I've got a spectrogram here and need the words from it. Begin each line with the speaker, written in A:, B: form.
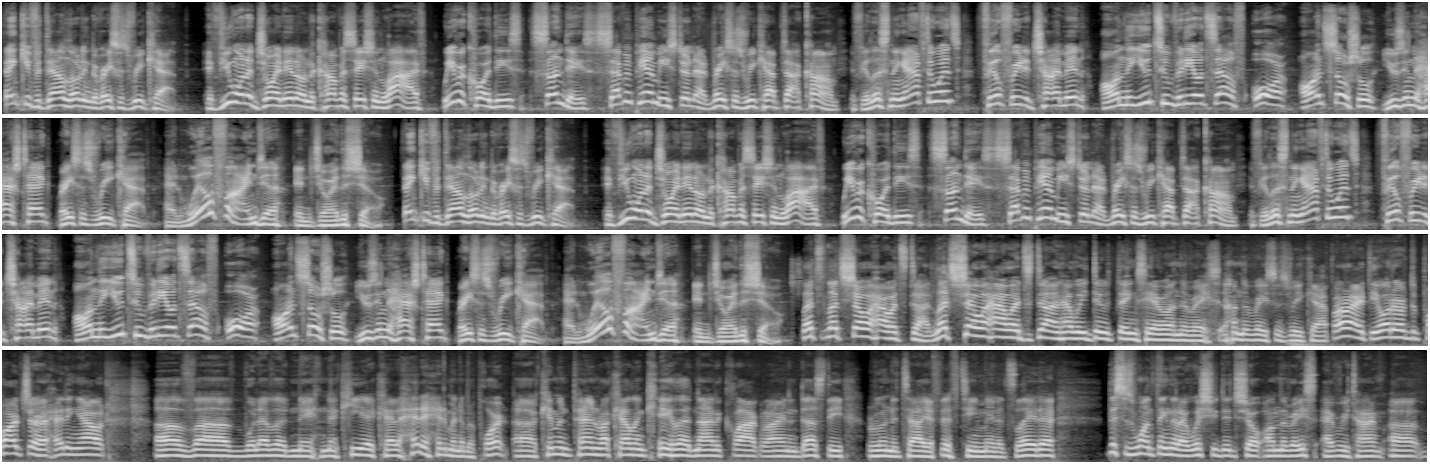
A: Thank you for downloading the Racers Recap. If you want to join in on the conversation live, we record these Sundays, 7 p.m. Eastern at racersrecap.com. If you're listening afterwards, feel free to chime in on the YouTube video itself or on social using the hashtag racistrecap. And we'll find you. Enjoy the show. Thank you for downloading the Racers Recap. If you want to join in on the conversation live, we record these Sundays, 7 p.m. Eastern at racersrecap.com. If you're listening afterwards, feel free to chime in on the YouTube video itself or on social using the hashtag RacersRecap. And we'll find you. Enjoy the show. Let's let's show how it's done. Let's show how it's done, how we do things here on the race on the Racers Recap. All right, the order of departure heading out of uh, whatever N- Nakia had ahead of him in the report. Uh, Kim and Penn, Raquel and Kayla at nine o'clock. Ryan and Dusty, Arun Natalia, fifteen minutes later. This is one thing that I wish you did show on the race every time. Uh,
